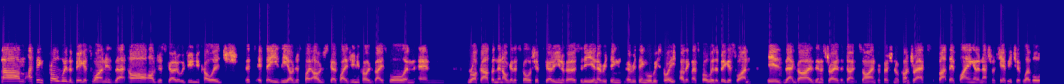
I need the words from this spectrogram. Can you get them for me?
Um, I think probably the biggest one is that oh, I'll just go to a junior college. It's it's easy. I'll just play. I'll just go play junior college baseball and and rock up, and then I'll get a scholarship to go to university, and everything everything will be sweet. I think that's probably the biggest one is that guys in Australia that don't sign professional contracts, but they're playing at a national championship level,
